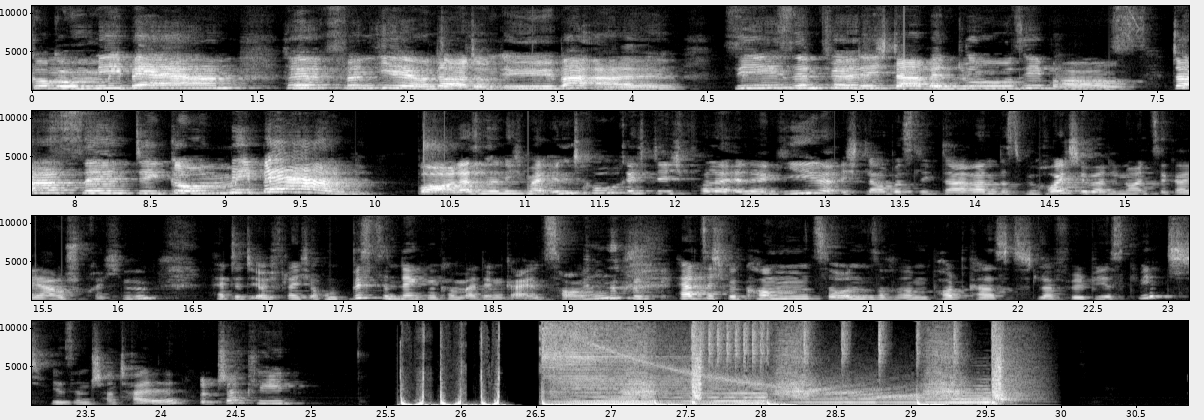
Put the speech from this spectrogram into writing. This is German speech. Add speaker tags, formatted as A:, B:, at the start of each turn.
A: Gummibären hüpfen hier und dort und überall. Sie sind für dich da, wenn du sie brauchst. Das sind die Gummibären. Boah, das nenne ich mal Intro, richtig voller Energie. Ich glaube, es liegt daran, dass wir heute über die 90er Jahre sprechen. Hättet ihr euch vielleicht auch ein bisschen denken können bei dem geilen Song. Herzlich willkommen zu unserem Podcast Löffel Biskuit. Wir sind Chantal
B: und Jacqueline.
